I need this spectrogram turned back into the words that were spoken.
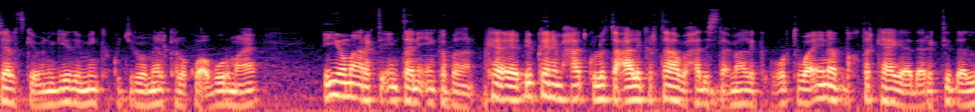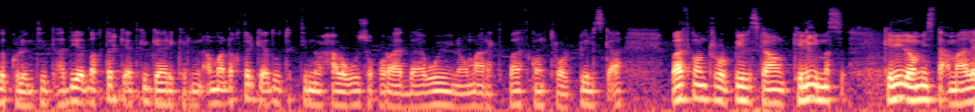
selska unugyada minka ku jira oo meel kale ku abuurmaya iyo maaragtay intani in badan. Dhibkani maxaad kula tacaali kartaa? Waxaad isticmaali horta waa inaad dhakhtarkaaga aad aragtid aada la kulantid haddii aad dhakhtarkii aad ka gaari karin ama dhakhtarkii aad u tagtidna waxaa laguu soo qoraa daawooyin oo maaragtay bath control pillska ah. Birth control pillskan keliya keliya looma isticmaale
